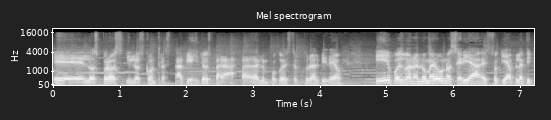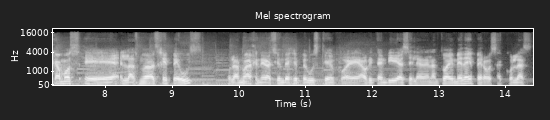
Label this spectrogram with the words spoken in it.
eh, los pros y los contras a viejitos para, para, darle un poco de estructura al video. Y pues bueno, el número uno sería esto que ya platicamos, eh, las nuevas GPUs o la nueva generación de GPUs que eh, ahorita Nvidia se le adelantó a AMD, pero sacó las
